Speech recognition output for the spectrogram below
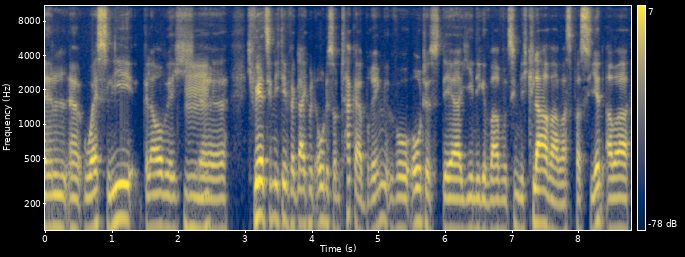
Denn äh, Wesley, glaube ich, mhm. äh, ich will jetzt hier nicht den Vergleich mit Otis und Tucker bringen, wo Otis derjenige war, wo ziemlich klar war, was passiert. Aber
